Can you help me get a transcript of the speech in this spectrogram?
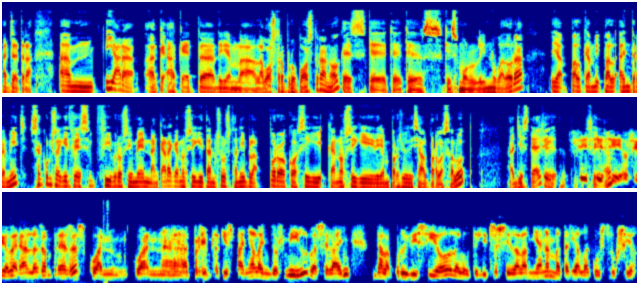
etc. Um, I ara, aquest, uh, diríem, la, la vostra proposta, no? que, és, que, que, que, és, que és molt innovadora, ja, pel camí, pel, entremig s'ha aconseguit fer fibrociment, encara que no sigui tan sostenible, però que, sigui, que no sigui, diríem, perjudicial per la salut? Existeix? Sí, sí, sí, sí, eh? sí. O sigui, a veure, les empreses, quan, quan eh, per exemple, aquí a Espanya l'any 2000 va ser l'any de la prohibició de la utilització de l'amiant en material de construcció.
